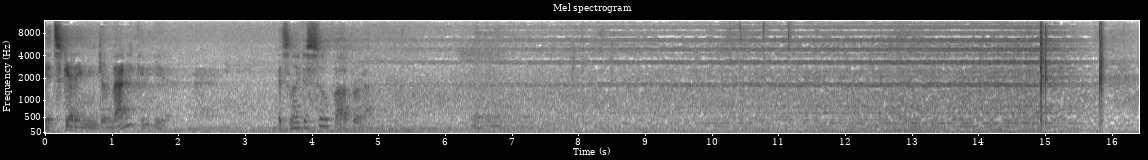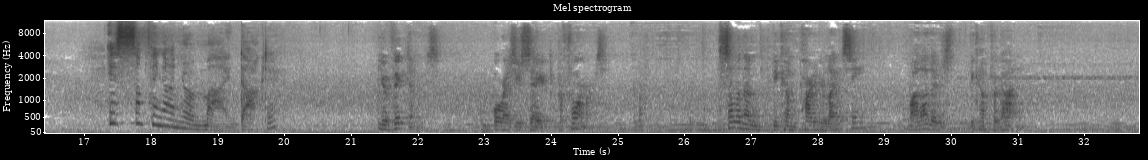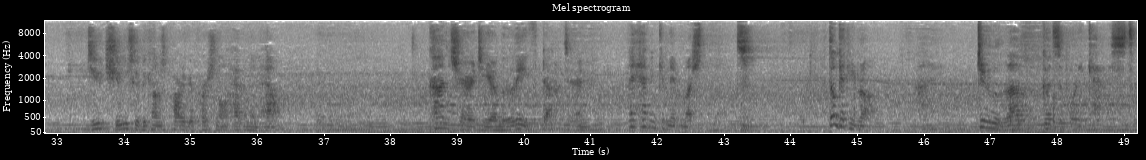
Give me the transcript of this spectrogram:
It's getting dramatic in here. It's like a soap opera. Is something on your mind, Doctor? Your victims, or as you say, performers. Some of them become part of your legacy, while others become forgotten. Do you choose who becomes part of your personal heaven and hell? Contrary to your belief, Doctor, I haven't given it much thought. Don't get me wrong. I do love a good supporting cast.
